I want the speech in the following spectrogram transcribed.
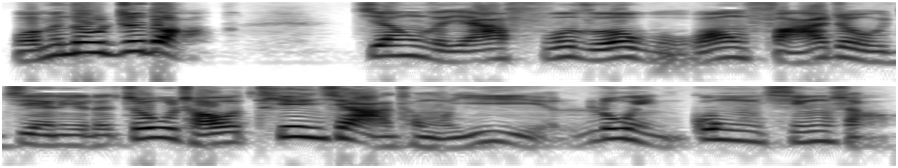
我们都知道，姜子牙辅佐武王伐纣，建立了周朝，天下统一，论功行赏。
